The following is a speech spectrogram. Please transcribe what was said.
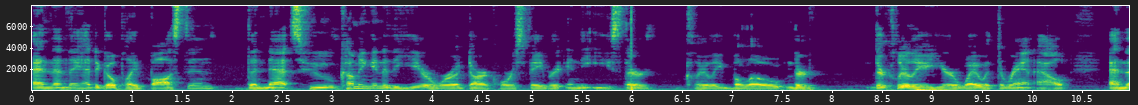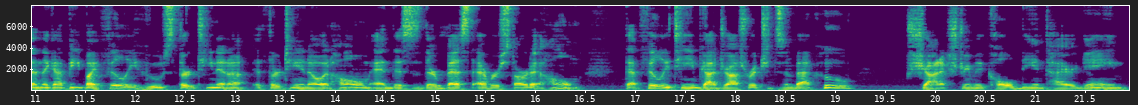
and then they had to go play Boston, the Nets, who coming into the year were a dark horse favorite in the East. They're clearly below. They're they're clearly a year away with Durant out. And then they got beat by Philly, who's 13 and uh, 13 and 0 at home, and this is their best ever start at home. That Philly team got Josh Richardson back, who shot extremely cold the entire game,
